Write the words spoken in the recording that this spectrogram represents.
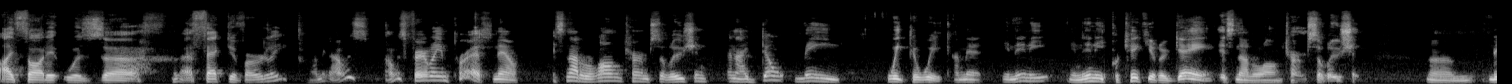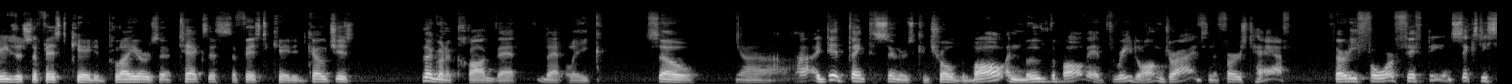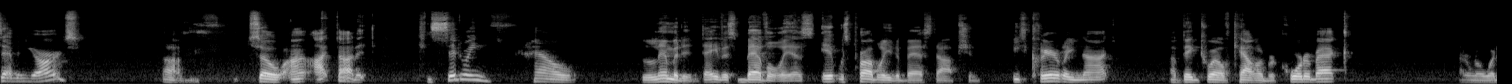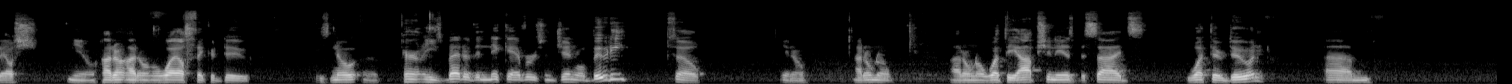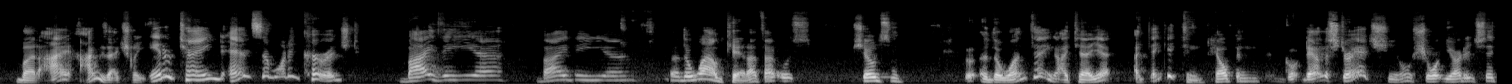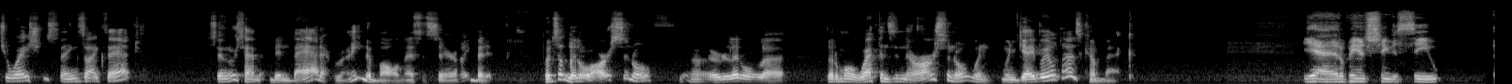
I thought it was uh, effective early. I mean, I was I was fairly impressed. Now, it's not a long term solution, and I don't mean week to week. I mean in any in any particular game, it's not a long term solution. Um, these are sophisticated players at Texas, sophisticated coaches. They're going to clog that that leak. So uh, I did think the Sooners controlled the ball and moved the ball. They had three long drives in the first half 34, 50, and 67 yards. Um, so I, I thought it, considering how limited Davis Beville is, it was probably the best option. He's clearly not a Big 12 caliber quarterback. I don't know what else, you know, I don't, I don't know what else they could do. He's no, apparently he's better than Nick Evers and General Booty. So, you know, I don't know. I don't know what the option is besides what they're doing. Um, but I, I was actually entertained and somewhat encouraged by the uh, by the uh, the Wildcat. I thought it was showed some. Uh, the one thing I tell you, I think it can help in go down the stretch. You know, short yardage situations, things like that. Sooners haven't been bad at running the ball necessarily, but it puts a little arsenal uh, or a little uh, little more weapons in their arsenal when when Gabriel does come back. Yeah, it'll be interesting to see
